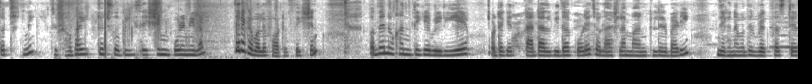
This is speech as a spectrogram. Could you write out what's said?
তো ঠিক নেই। তো সবাই একটু ছবি সেশন করে নিলাম। যেটাকে বলে ফটো সেশন তো দেন ওখান থেকে বেরিয়ে ওটাকে টাটা আলবিদা করে চলে আসলাম আঙ্কেলের বাড়ি, যেখানে আমাদের ব্রেকফাস্টের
